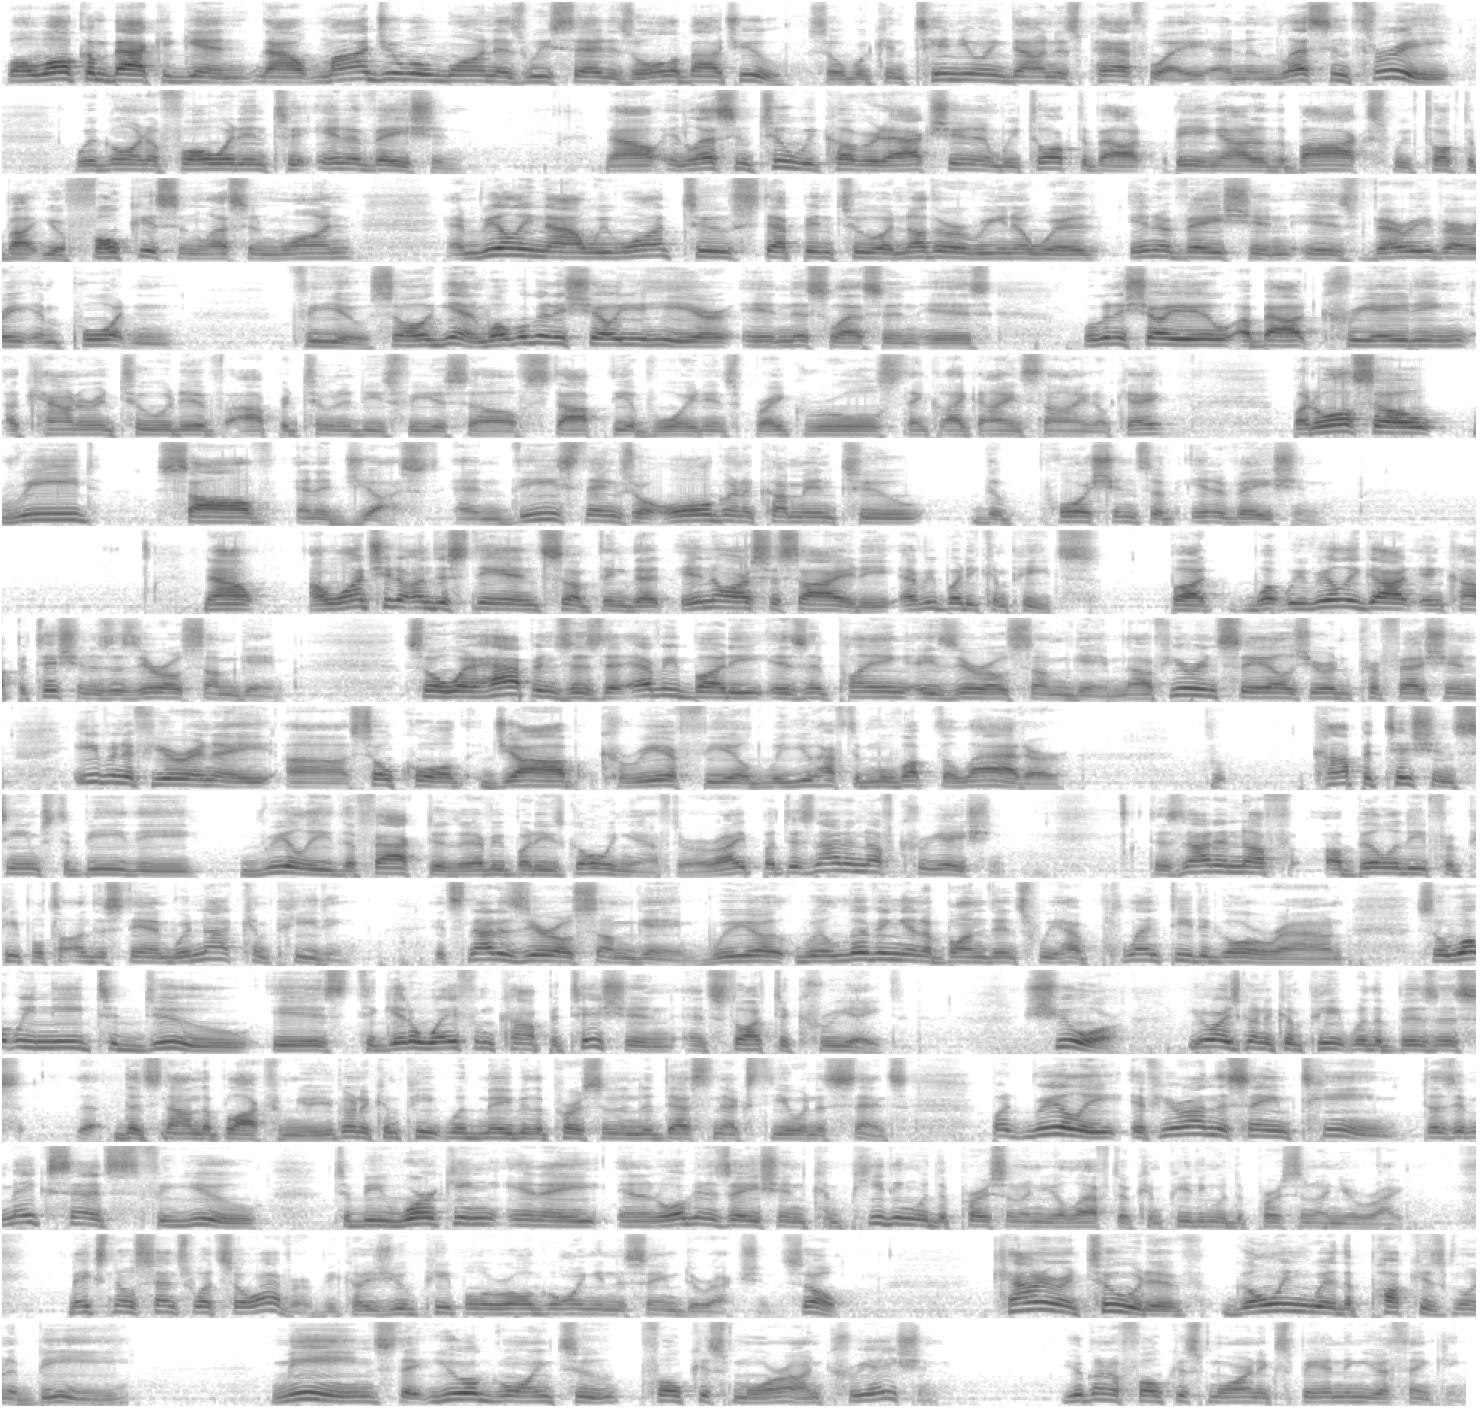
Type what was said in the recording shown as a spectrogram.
Well, welcome back again. Now, Module 1, as we said, is all about you. So we're continuing down this pathway, and in Lesson 3, we're going to forward into innovation. Now, in Lesson 2, we covered action, and we talked about being out of the box. We've talked about your focus in Lesson 1. And really now, we want to step into another arena where innovation is very, very important for you. So again, what we're going to show you here in this lesson is we're going to show you about creating a counterintuitive opportunities for yourself, stop the avoidance, break rules, think like Einstein, okay? But also read, solve, and adjust. And these things are all going to come into the portions of innovation. Now, I want you to understand something that in our society, everybody competes. But what we really got in competition is a zero-sum game. So what happens is that everybody is playing a zero-sum game. Now, if you're in sales, you're in profession, even if you're in a uh, so-called job career field where you have to move up the ladder, competition seems to be the really the factor that everybody's going after, all right? But there's not enough creation. There's not enough ability for people to understand we're not competing. It's not a zero-sum game. We are, we're living in abundance. We have plenty to go around. So what we need to do is to get away from competition and start to create. Sure, you're always going to compete with a business that's down the block from you. You're going to compete with maybe the person in the desk next to you in a sense. But really, if you're on the same team, does it make sense for you to be working in, a, in an organization competing with the person on your left or competing with the person on your right? Makes no sense whatsoever because you people are all going in the same direction. So Counterintuitive, going where the puck is going to be, means that you're going to focus more on creation. You're going to focus more on expanding your thinking.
